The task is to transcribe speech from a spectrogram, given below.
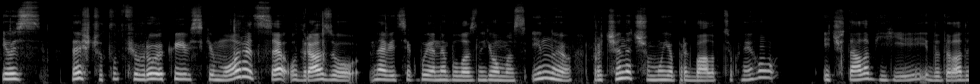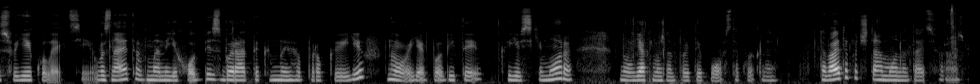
І ось те, що тут фігурує Київське море, це одразу, навіть якби я не була знайома з Інною, причина, чому я придбала б цю книгу. і читала б її і додала до своєї колекції. Ви знаєте, в мене є хобі збирати книги про Київ. Ну, якби обійти Київське море. Ну, як можна пройти повз такої книги? Давайте почитаємо анотацію разом.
